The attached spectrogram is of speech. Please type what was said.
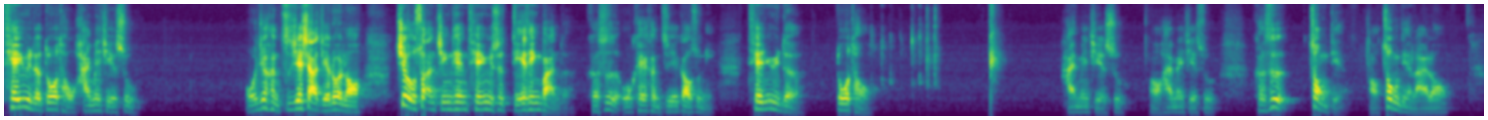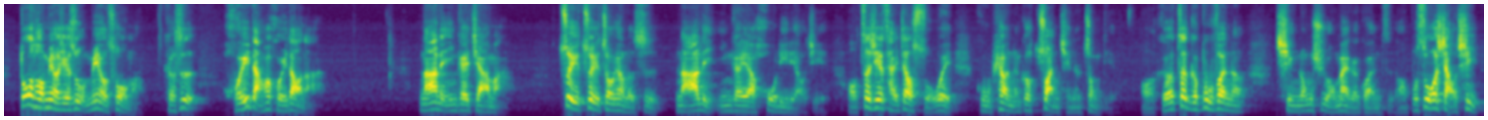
天域的多头还没结束，我就很直接下结论喽。就算今天天域是跌停板的，可是我可以很直接告诉你，天域的多头。还没结束哦，还没结束。可是重点哦，重点来喽，多头没有结束，没有错嘛。可是回档会回到哪？哪里应该加码？最最重要的是哪里应该要获利了结？哦，这些才叫所谓股票能够赚钱的重点哦。可这个部分呢，请容许我卖个关子哦，不是我小气，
